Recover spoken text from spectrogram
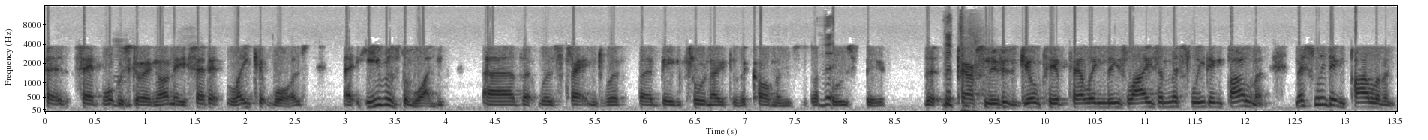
said what was going on, he said it like it was. that he was the one uh, that was threatened with uh, being thrown out of the Commons as opposed the, to the, the, the person who is guilty of telling these lies and misleading Parliament. Misleading Parliament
